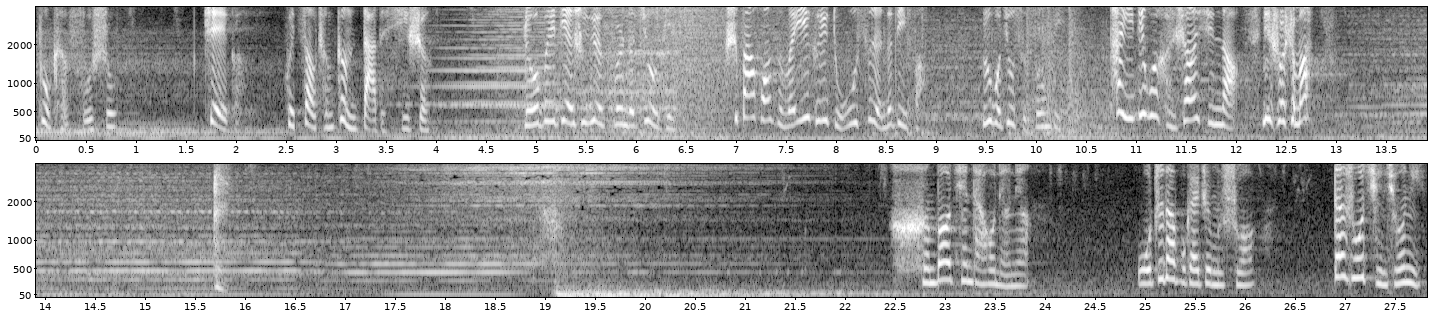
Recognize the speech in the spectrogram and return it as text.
不肯服输，这个会造成更大的牺牲。刘碑殿是岳夫人的旧殿，是八皇子唯一可以睹物思人的地方，如果就此封闭。他一定会很伤心的。你说什么？很抱歉，太后娘娘，我知道不该这么说，但是我请求你，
